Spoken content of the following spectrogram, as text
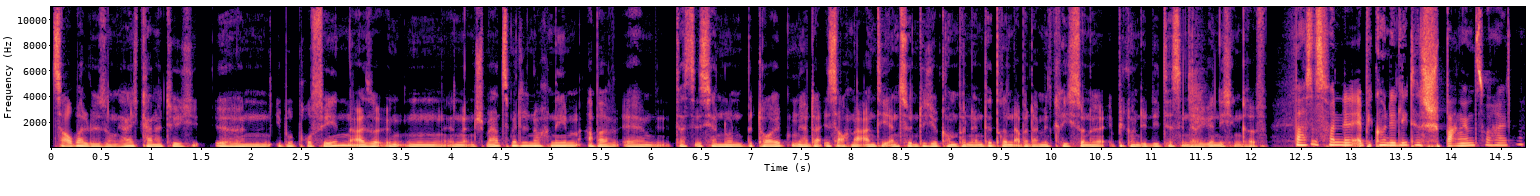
Zauberlösungen. Ja, ich kann natürlich äh, Ibuprofen, also irgendein ein Schmerzmittel noch nehmen, aber ähm, das ist ja nur ein Betäuben. Ja, da ist auch eine antientzündliche Komponente drin, aber damit kriege ich so eine Epikondylitis in der Regel nicht in den Griff. Was ist von den Epikondylitis-Spangen zu halten?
